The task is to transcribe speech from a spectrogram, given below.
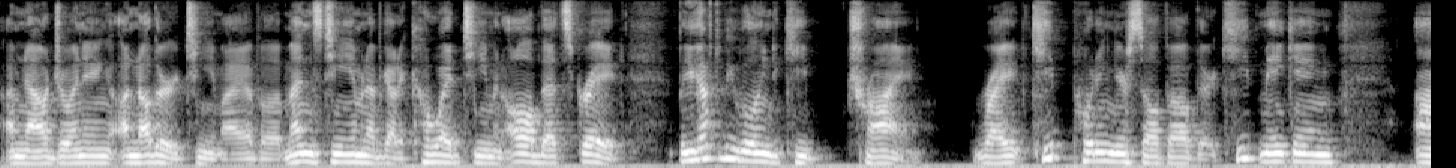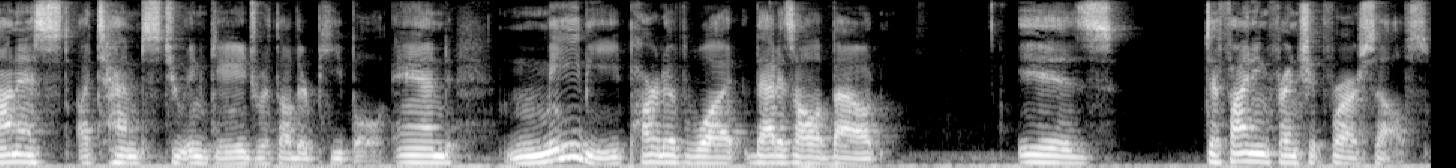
I'm now joining another team. I have a men's team and I've got a co ed team, and all of that's great. But you have to be willing to keep trying, right? Keep putting yourself out there, keep making honest attempts to engage with other people. And maybe part of what that is all about is defining friendship for ourselves.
